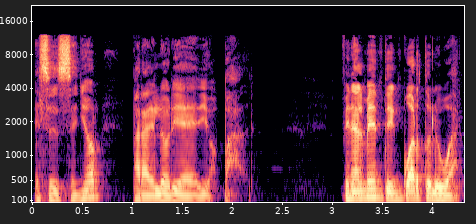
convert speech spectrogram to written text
es el Señor para gloria de Dios Padre. Finalmente, en cuarto lugar,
